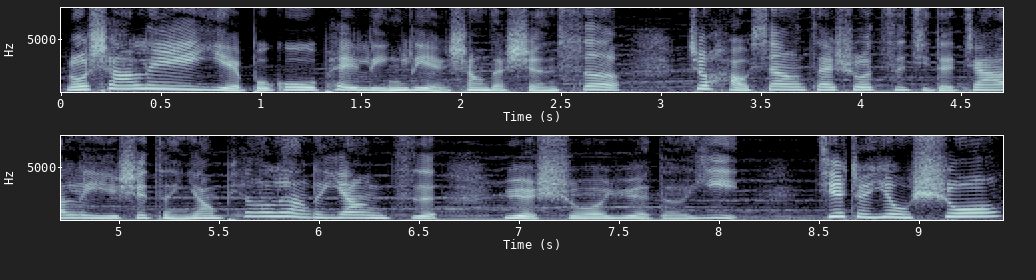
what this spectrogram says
罗莎莉也不顾佩林脸上的神色，就好像在说自己的家里是怎样漂亮的样子，越说越得意。接着又说：“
